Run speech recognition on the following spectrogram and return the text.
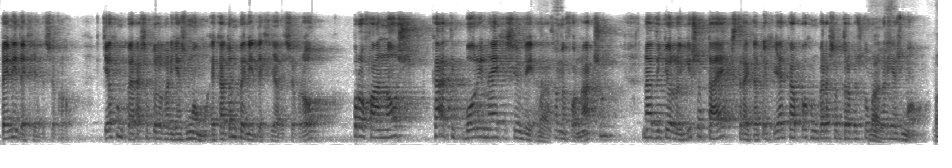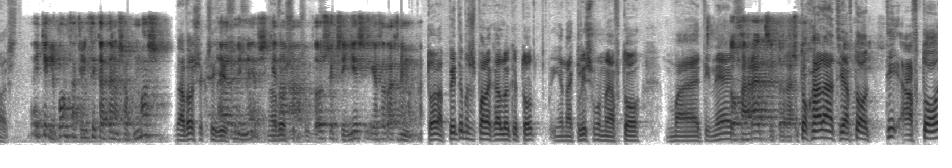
50.000 ευρώ και έχουν περάσει από το λογαριασμό μου 150.000 ευρώ, προφανώς κάτι μπορεί να έχει συμβεί. Μάλιστα. Θα με φωνάξουν να δικαιολογήσω τα έξτρα 100.000 που έχουν περάσει από το τραπεζικό μου λογαριασμό. Μάλιστα. Εκεί λοιπόν θα κληθεί καθένας από εμάς να δώσει εξηγήσεις. Να ερμηνεύσει και δώσει να δώσει εξηγήσεις για αυτά τα χρήματα. Τώρα πείτε μας, σας παρακαλώ, και το, για να κλείσουμε με αυτό. Μα, την Το χαράτσι τώρα. Το χαράτσι αυτό. Τι, αυτό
